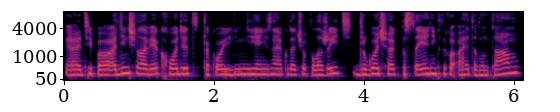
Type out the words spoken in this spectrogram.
типа, один человек ходит такой, я не знаю, куда что положить, другой человек постоянник такой, а это вон там,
